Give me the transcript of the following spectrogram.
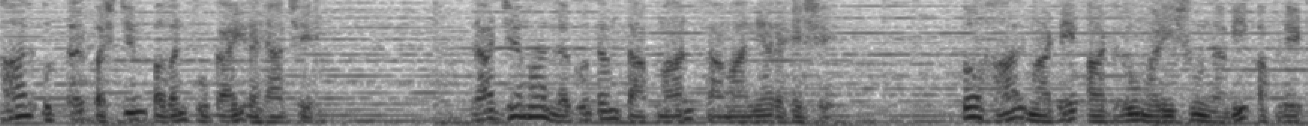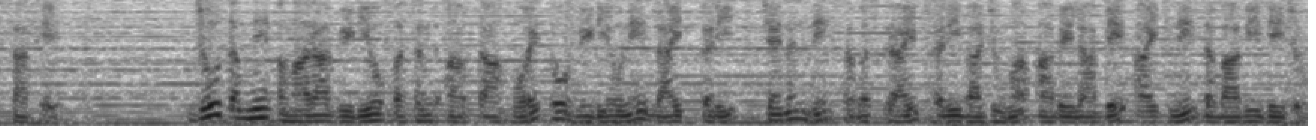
હાલ ઉત્તર પશ્ચિમ પવન ફૂંકાઈ રહ્યા છે. રાજ્યમાં લઘુત્તમ તાપમાન સામાન્ય રહેશે. તો હાલ માટે આટલું મળીશું નવી અપડેટ સાથે. જો તમને અમારા વીડિયો પસંદ આવતા હોય તો વિડીયોને લાઇક કરી, ચેનલને સબસ્ક્રાઇબ કરી બાજુમાં આવેલા બે આઇકને દબાવી દેજો.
